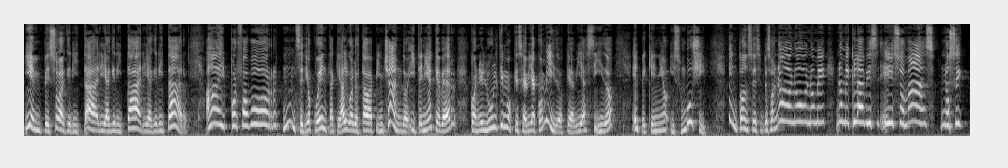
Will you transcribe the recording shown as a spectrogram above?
y empezó a gritar y a gritar y a gritar. ¡Ay, por favor! Mm, se dio cuenta que algo lo estaba pinchando y tenía que ver con el último que se había comido, que había sido el pequeño Isumbushi. Entonces empezó, no, no, no me, no me claves eso más, no sé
